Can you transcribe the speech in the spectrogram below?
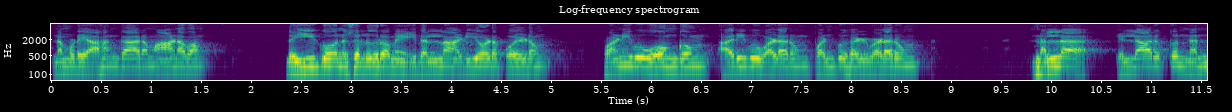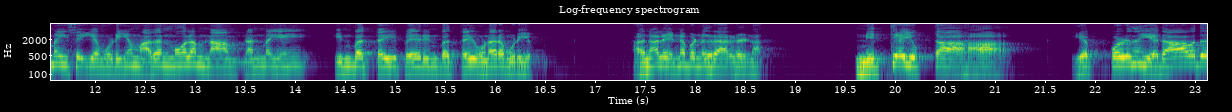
நம்முடைய அகங்காரம் ஆணவம் இந்த ஈகோன்னு சொல்லுகிறோமே இதெல்லாம் அடியோடு போயிடும். பணிவு ஓங்கும் அறிவு வளரும் பண்புகள் வளரும். நல்ல எல்லாருக்கும் நன்மை செய்ய முடியும். அதன் மூலம் நாம் நன்மையை இன்பத்தை பேரின்பத்தை உணர முடியும். அதனால் என்ன பண்ணுகிறார்கள்னா நித்தியயுக்தாக எப்பொழுதும் ஏதாவது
